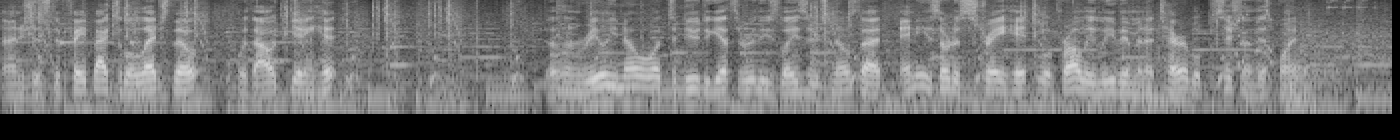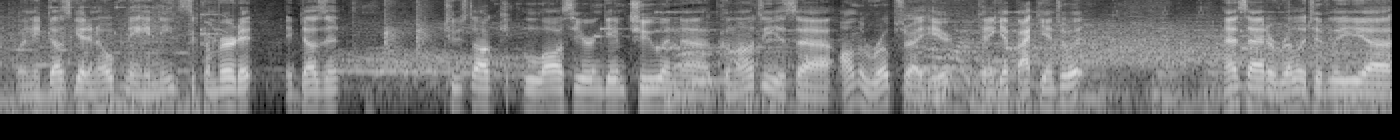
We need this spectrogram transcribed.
Manages to fade back to the ledge though without getting hit. Doesn't really know what to do to get through these lasers. Knows that any sort of stray hit will probably leave him in a terrible position at this point. When he does get an opening, he needs to convert it. It doesn't. Two stock loss here in game two, and uh, Konati is uh, on the ropes right here. Can he get back into it? Has had a relatively uh,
